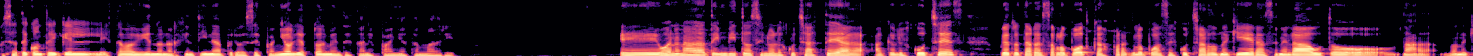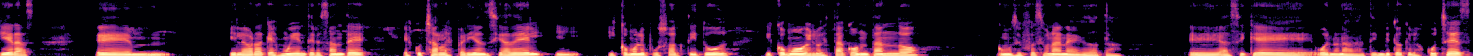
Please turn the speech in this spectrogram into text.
Ya te conté que él estaba viviendo en Argentina, pero es español y actualmente está en España, está en Madrid. Eh, bueno, nada, te invito, si no lo escuchaste, a, que lo escuches. Voy a tratar de hacerlo podcast para que lo puedas escuchar donde quieras, en el auto, nada, donde quieras. Em, y la verdad que es muy interesante escuchar la experiencia de él y, cómo le puso actitud y cómo hoy lo está contando como si fuese una anécdota. Eh, así que, bueno, nada, te invito a que lo escuches.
